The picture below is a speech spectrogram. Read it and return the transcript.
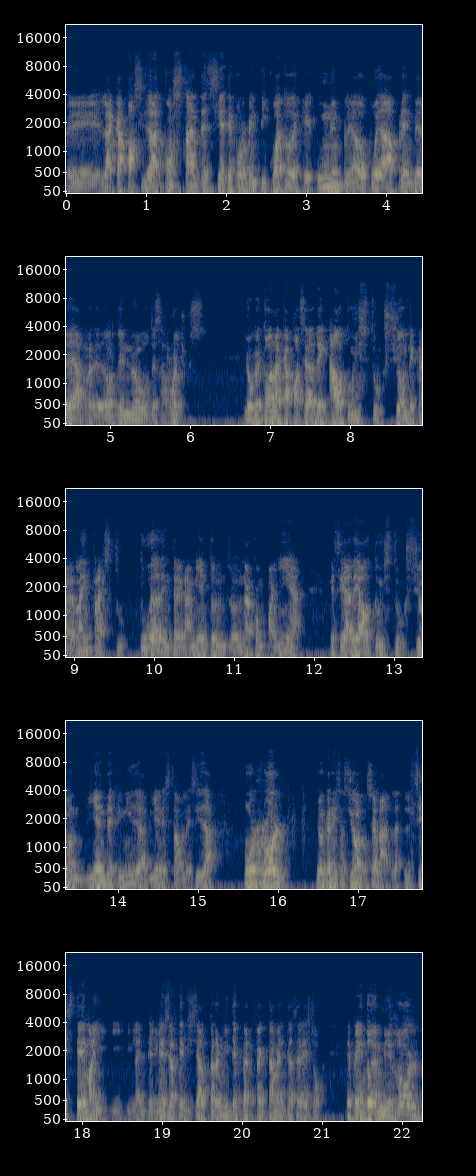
eh, la capacidad constante 7 por 24 de que un empleado pueda aprender alrededor de nuevos desarrollos. Yo creo que toda la capacidad de autoinstrucción, de crear la infraestructura de entrenamiento dentro de una compañía que sea de autoinstrucción bien definida, bien establecida, por rol de organización. O sea, el sistema y la inteligencia artificial permite perfectamente hacer eso dependiendo de mi rol,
